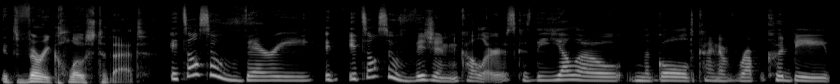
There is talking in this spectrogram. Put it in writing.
it's very close to that. It's also very. It, it's also vision colors because the yellow and the gold kind of rep- could be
